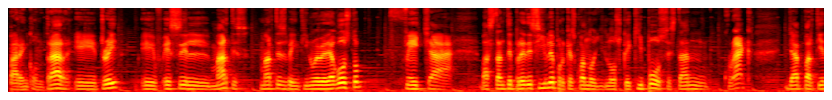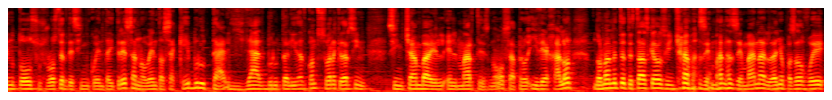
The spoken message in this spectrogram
para encontrar eh, trade eh, es el martes, martes 29 de agosto, fecha bastante predecible porque es cuando los equipos están crack ya partiendo todos sus rosters de 53 a 90. O sea, qué brutalidad, brutalidad. ¿Cuántos se van a quedar sin, sin chamba el, martes, no? O sea, pero y de jalón. Normalmente te estabas quedando sin chamba semana a semana. El año pasado fue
